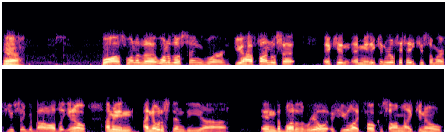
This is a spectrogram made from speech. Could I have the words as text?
Yeah. Well, it's one of the one of those things where if you have fun with it, it can. I mean, it can really take you somewhere. If you think about all the, you know, I mean, I noticed in the uh in the Blood of the Reel, if you like focus on like you know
